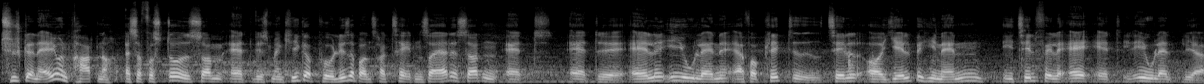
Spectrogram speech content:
Tyskland er jo en partner, altså forstået som, at hvis man kigger på Lissabon-traktaten, så er det sådan, at, at øh, alle EU-lande er forpligtet til at hjælpe hinanden i tilfælde af, at et EU-land bliver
